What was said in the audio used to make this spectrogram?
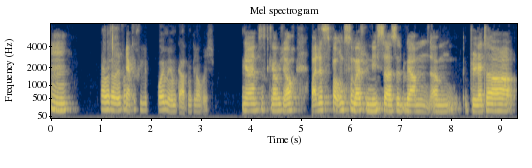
Hm. Da haben wir dann einfach Ja. zu viele Bäume im Garten, glaube ich. Ja, das glaube ich auch. Weil das ist bei uns zum Beispiel nicht so. Also wir haben ähm, Blätter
